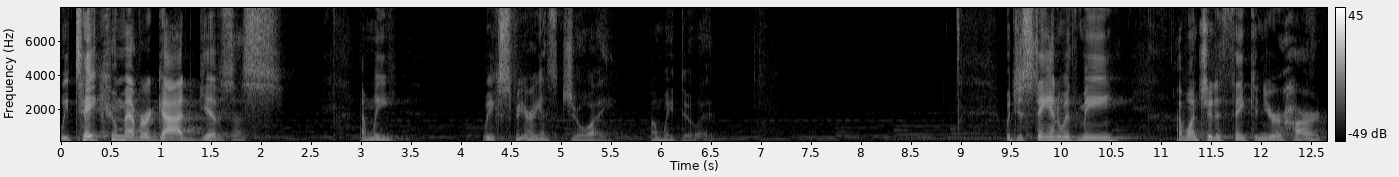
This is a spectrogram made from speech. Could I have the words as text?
We take whomever God gives us, and we, we experience joy when we do it. Would you stand with me? I want you to think in your heart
